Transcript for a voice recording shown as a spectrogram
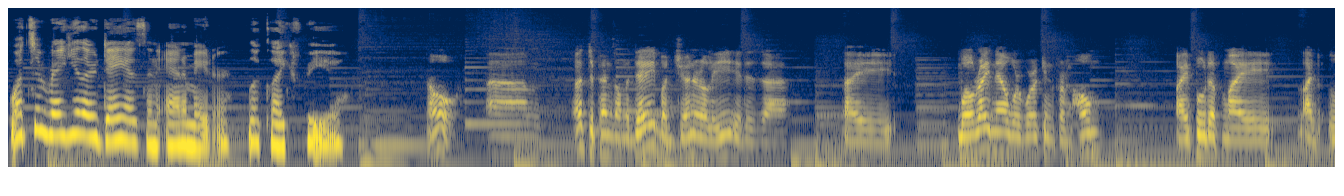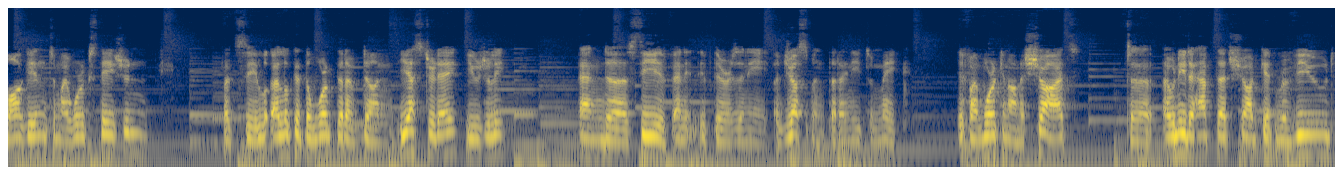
What's a regular day as an animator look like for you? Oh, um, that depends on the day, but generally it is uh, I well, right now we're working from home. I boot up my, I log into my workstation. Let's see, I look at the work that I've done yesterday, usually, and uh, see if any, if there's any adjustment that I need to make. If I'm working on a shot, to, I would need to have that shot get reviewed,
